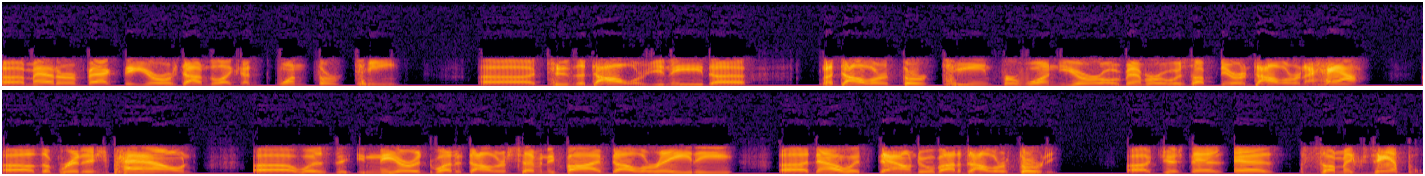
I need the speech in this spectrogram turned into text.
Uh, matter of fact, the euro's down to like a one thirteen uh, to the dollar. You need uh, a dollar thirteen for one euro. Remember, it was up near a dollar and a half. Uh, the British pound uh, was near what a dollar seventy five, dollar eighty. Uh, now it's down to about a dollar thirty uh, just as, as some example,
